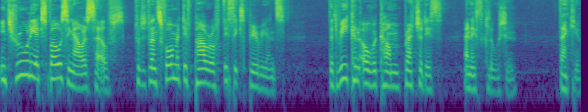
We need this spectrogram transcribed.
in truly exposing ourselves to the transformative power of this experience that we can overcome prejudice and exclusion. Thank you.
